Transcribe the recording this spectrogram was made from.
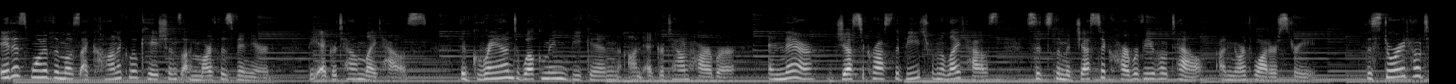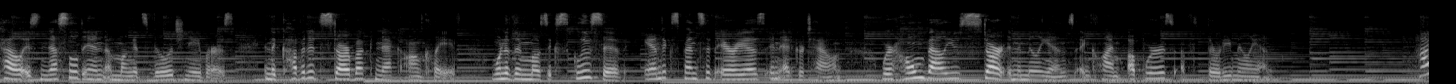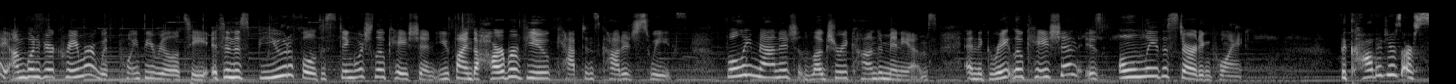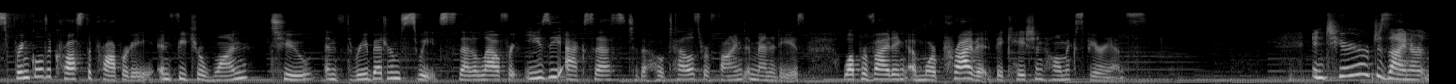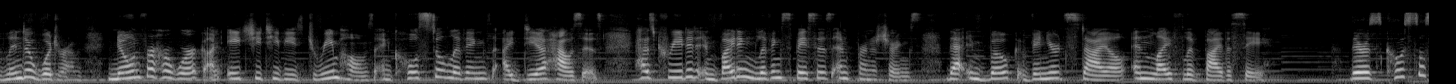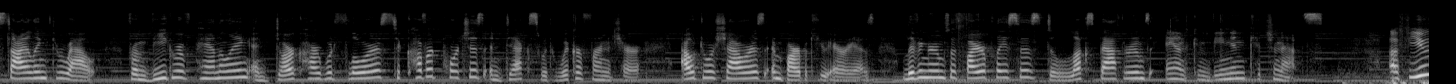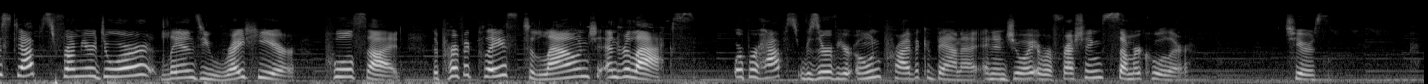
It is one of the most iconic locations on Martha's Vineyard, the Edgartown Lighthouse, the grand welcoming beacon on Edgartown Harbor. And there, just across the beach from the lighthouse, sits the majestic Harborview Hotel on North Water Street. The storied hotel is nestled in among its village neighbors in the coveted Starbuck Neck Enclave, one of the most exclusive and expensive areas in Edgartown, where home values start in the millions and climb upwards of 30 million. Hi, I'm Guinevere Kramer with Point B Realty. It's in this beautiful, distinguished location you find the Harbor View Captain's Cottage Suites, fully managed luxury condominiums, and the great location is only the starting point. The cottages are sprinkled across the property and feature one, two, and three bedroom suites that allow for easy access to the hotel's refined amenities while providing a more private vacation home experience. Interior designer Linda Woodrum, known for her work on HGTV's Dream Homes and Coastal Living's Idea Houses, has created inviting living spaces and furnishings that invoke vineyard style and life lived by the sea. There is coastal styling throughout, from V-groove paneling and dark hardwood floors to covered porches and decks with wicker furniture, outdoor showers and barbecue areas, living rooms with fireplaces, deluxe bathrooms, and convenient kitchenettes. A few steps from your door lands you right here, poolside, the perfect place to lounge and relax. Or perhaps reserve your own private cabana and enjoy a refreshing summer cooler. Cheers.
